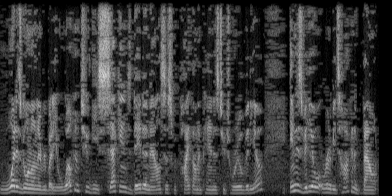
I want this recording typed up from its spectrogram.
What is going on everybody? Welcome to the second data analysis with Python and Pandas tutorial video. In this video what we're going to be talking about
